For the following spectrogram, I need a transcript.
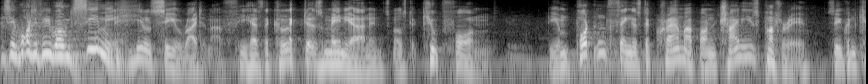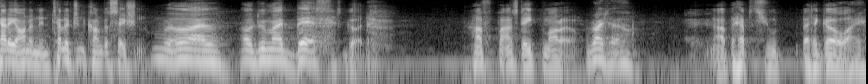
I say, what if he won't see me? He'll see you right enough. He has the collector's mania in its most acute form. The important thing is to cram up on Chinese pottery so you can carry on an intelligent conversation. Well, I'll, I'll do my best. Good. Half past eight tomorrow. Righto. Now, perhaps you'd better go. I'm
